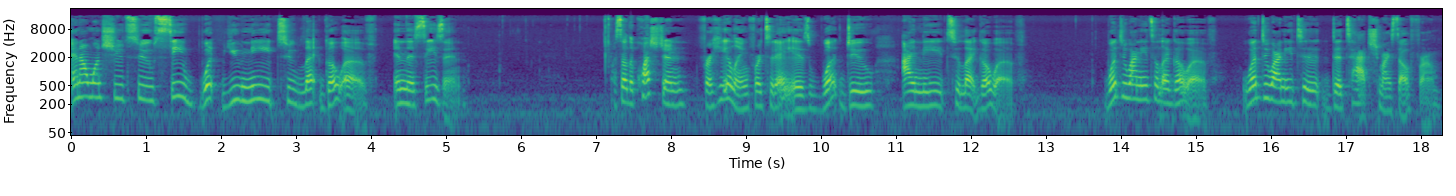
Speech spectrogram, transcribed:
And I want you to see what you need to let go of in this season. So the question for healing for today is what do I need to let go of? What do I need to let go of? What do I need to detach myself from?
